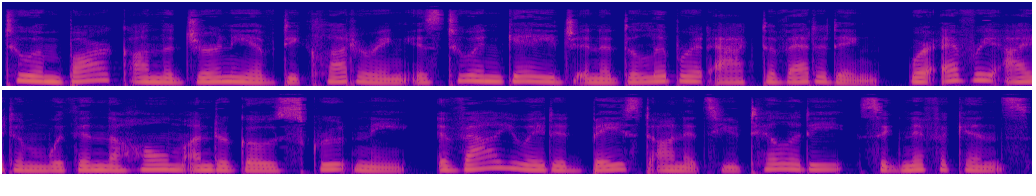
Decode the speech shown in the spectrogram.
To embark on the journey of decluttering is to engage in a deliberate act of editing, where every item within the home undergoes scrutiny, evaluated based on its utility, significance,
